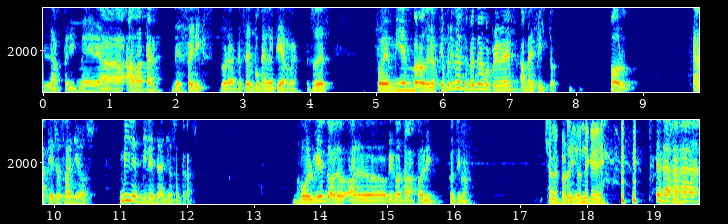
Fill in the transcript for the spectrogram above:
la primera avatar de Fénix durante esa época en la Tierra. Entonces fue miembro de los que primero se enfrentaron por primera vez a Mephisto. Por aquellos años, miles, miles de años atrás. Volviendo a lo, a lo que contabas, Paulín. Continúa. Ya me perdí, ¿dónde quedé?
